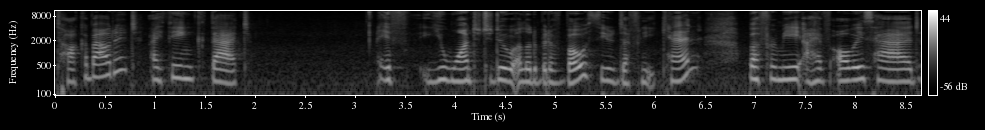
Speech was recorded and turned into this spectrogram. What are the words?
talk about it. I think that if you want to do a little bit of both you definitely can. But for me i have always had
